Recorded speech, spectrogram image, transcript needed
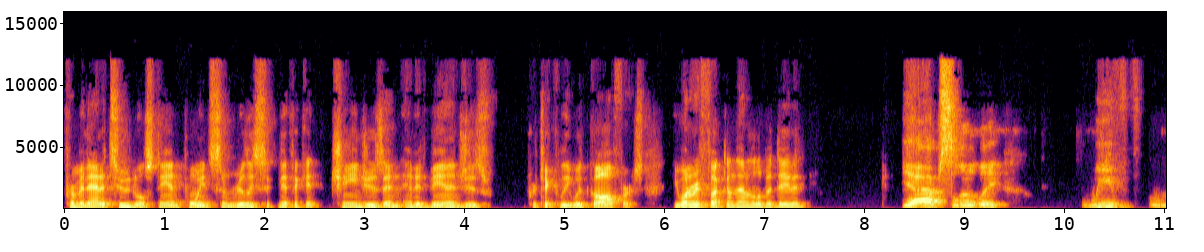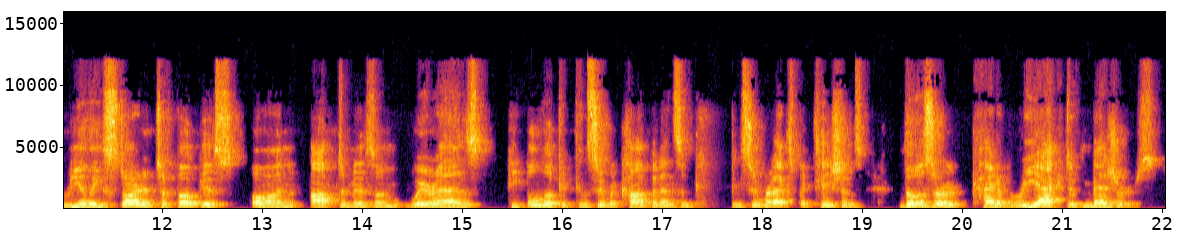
from an attitudinal standpoint some really significant changes and, and advantages, particularly with golfers. You want to reflect on that a little bit, David? Yeah, absolutely. we've really started to focus on optimism, whereas people look at consumer confidence and consumer expectations. Those are kind of reactive measures.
